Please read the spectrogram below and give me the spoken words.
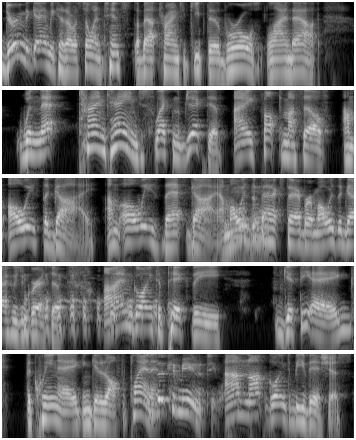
during the game, because I was so intense about trying to keep the rules lined out, when that time came to select an objective, I thought to myself, I'm always the guy. I'm always that guy. I'm always the mm-hmm. backstabber. I'm always the guy who's aggressive. I'm going to pick the get the egg, the queen egg, and get it off the planet. The community. one. I'm not going to be vicious.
